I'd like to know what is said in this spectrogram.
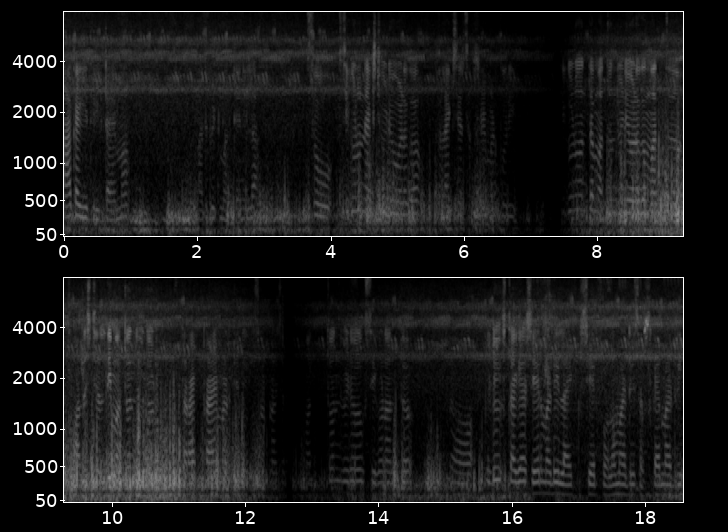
ನಾಲ್ಕು ಆಗೈತೆ ರೀ ಟೈಮ ಅದು ಬಿಟ್ಟು ಮತ್ತೇನಿಲ್ಲ. ಸೊ ಸಿಗೋಣ ನೆಕ್ಸ್ಟ್ ವೀಡಿಯೋ ಒಳಗೆ. ಲೈಕ್ ಶೇರ್ ಸಬ್ಸ್ಕ್ರೈಬ್ ಮಾಡ್ಕೊರಿ. ಸಿಗೋಣ ಅಂತ ಮತ್ತೊಂದು ವೀಡಿಯೋ ಒಳಗೆ. ಮತ್ತು ಆದಷ್ಟು ಜಲ್ದಿ ಮತ್ತೊಂದು ವೀಡಿಯೋ ತರಕ್ಕೆ ಟ್ರೈ ಮಾಡ್ತೀನಿ. ಮತ್ತೊಂದು ವೀಡಿಯೋ ಸಿಗೋಣ ಅಂತ ವೀಡಿಯೋ ಇಷ್ಟ ಆಗ್ಯಾರ ಶೇರ್ ಮಾಡಿರಿ ಲೈಕ್ ಶೇರ್ ಫಾಲೋ ಮಾಡಿರಿ ಸಬ್ಸ್ಕ್ರೈಬ್ ಮಾಡಿರಿ.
